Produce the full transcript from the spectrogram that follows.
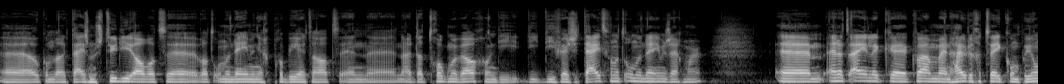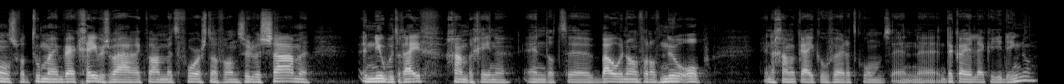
Uh, ook omdat ik tijdens mijn studie al wat, uh, wat ondernemingen geprobeerd had. En nou, dat trok me wel, gewoon die, die diversiteit van het ondernemen, zeg maar. Um, en uiteindelijk kwamen mijn huidige twee compagnons... wat toen mijn werkgevers waren, kwamen met het voorstel van... zullen we samen een nieuw bedrijf gaan beginnen? En dat bouwen we dan vanaf nul op. En dan gaan we kijken hoe ver dat komt. En dan kan je lekker je ding doen.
